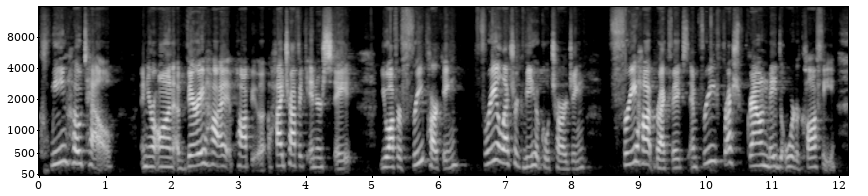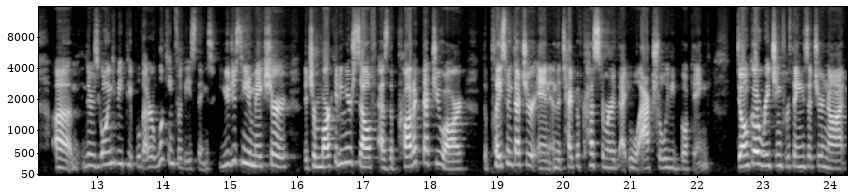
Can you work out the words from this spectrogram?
clean hotel and you're on a very high, popu- high traffic interstate, you offer free parking, free electric vehicle charging, free hot breakfast, and free fresh ground made to order coffee. Um, there's going to be people that are looking for these things. You just need to make sure that you're marketing yourself as the product that you are, the placement that you're in, and the type of customer that you will actually be booking. Don't go reaching for things that you're not.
